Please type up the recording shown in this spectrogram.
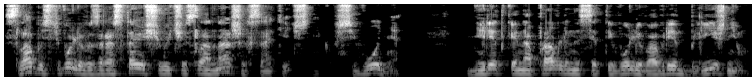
Слабость воли возрастающего числа наших соотечественников сегодня, нередкая направленность этой воли во вред ближним,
